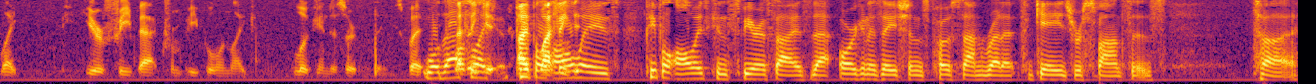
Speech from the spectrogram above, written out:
like, hear feedback from people and like look into certain things. But Well, I that's think like it- people I that- always people always conspiracize that organizations post on Reddit to gauge responses to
